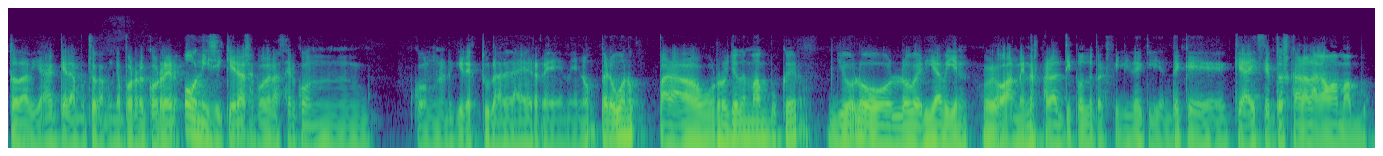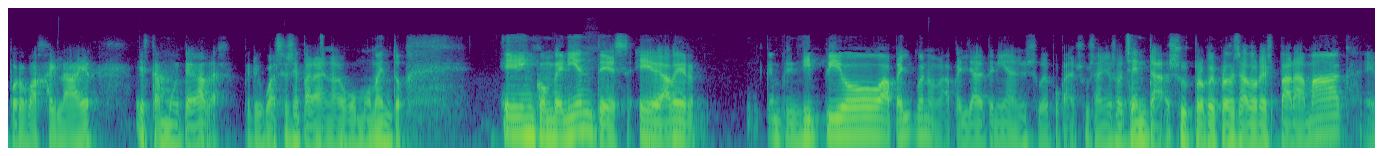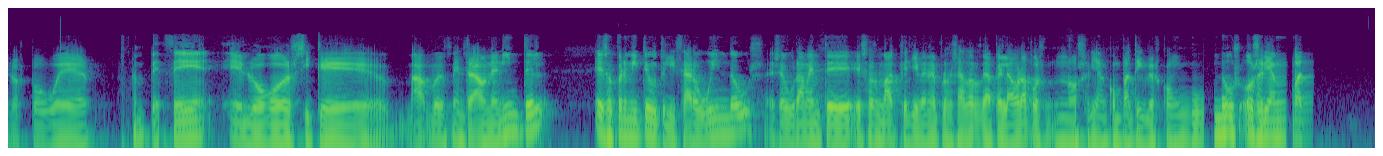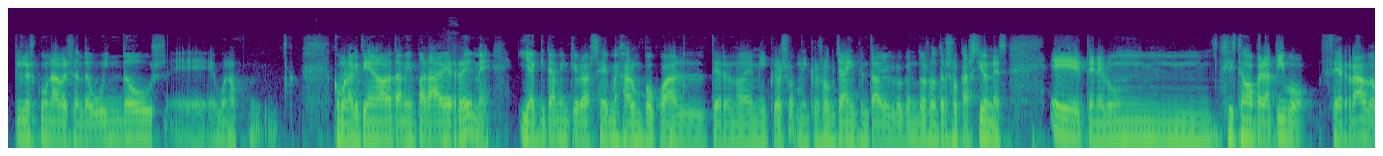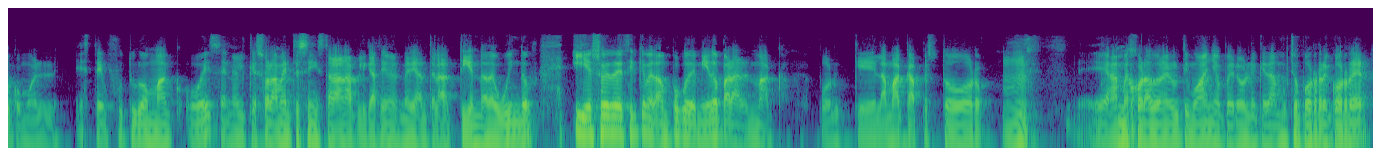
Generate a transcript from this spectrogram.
todavía queda mucho camino por recorrer o ni siquiera se podrá hacer con, con una arquitectura de la RM, ¿no? Pero bueno, para un rollo de MacBooker yo lo, vería bien, o al menos para el tipo de perfil y de cliente que, hay. Cierto es que ahora la gama MacBook Pro baja y la Air están muy pegadas, pero igual se separan en algún momento. inconvenientes, eh, a ver, en principio Apple, bueno, Apple ya tenía en su época, en sus años 80, sus propios procesadores para Mac, eh, los Power en PC, eh, luego sí que ah, pues, entraron en Intel eso permite utilizar Windows. Seguramente esos Mac que lleven el procesador de Apple ahora pues no serían compatibles con Windows o serían compatibles con una versión de Windows, eh, bueno, como la que tienen ahora también para ARM. Y aquí también quiero asemejar un poco al terreno de Microsoft. Microsoft ya ha intentado, yo creo que en dos o tres ocasiones, eh, tener un sistema operativo cerrado como el, este futuro Mac OS, en el que solamente se instalan aplicaciones mediante la tienda de Windows. Y eso es decir que me da un poco de miedo para el Mac porque la Mac App Store, mm, eh, ha mejorado en el último año, pero le queda mucho por recorrer.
